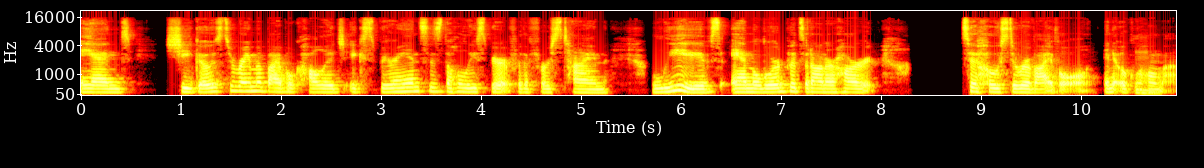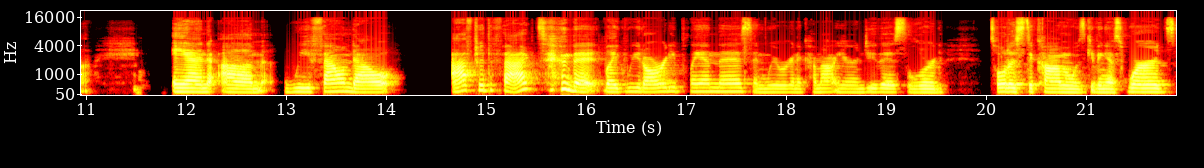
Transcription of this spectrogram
and she goes to Rhema Bible College, experiences the Holy Spirit for the first time, leaves, and the Lord puts it on her heart to host a revival in hmm. Oklahoma. Mm. And um, we found out after the fact that like we'd already planned this and we were going to come out here and do this. The Lord told us to come and was giving us words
